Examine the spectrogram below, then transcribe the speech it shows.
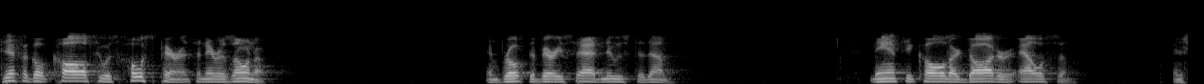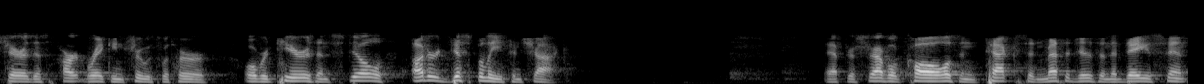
difficult call to his host parents in Arizona and broke the very sad news to them. Nancy called our daughter Allison and shared this heartbreaking truth with her over tears and still utter disbelief and shock. After several calls and texts and messages in the days since,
